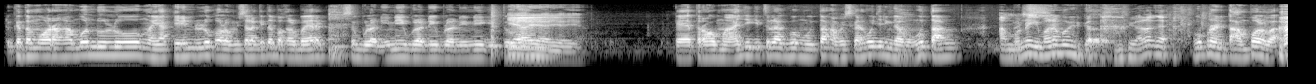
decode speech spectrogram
ketemu orang Ambon dulu ngeyakinin dulu kalau misalnya kita bakal bayar sebulan ini bulan ini bulan ini gitu Iya, iya, iya, iya. kayak trauma aja gitulah gue ngutang sampai sekarang gue jadi nggak mau ngutang Ambonnya gimana, Boy? Gal galak enggak? gue pernah ditampol pak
